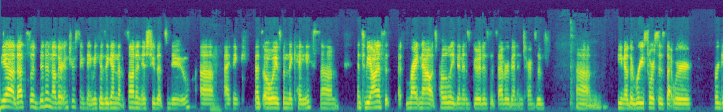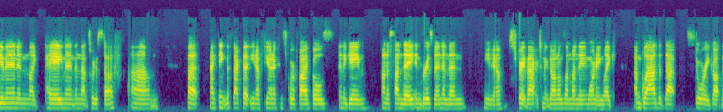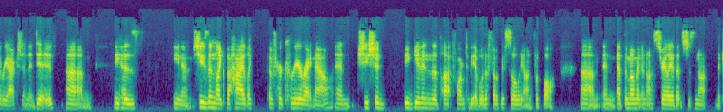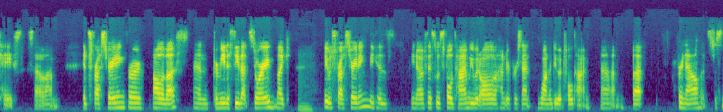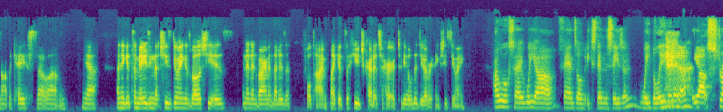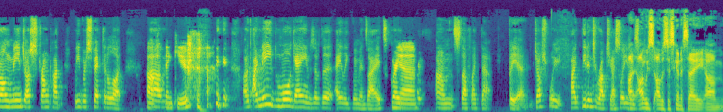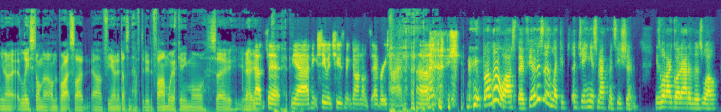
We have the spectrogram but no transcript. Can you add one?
Yeah, that's been another interesting thing because again, that's not an issue that's new. Um, Mm. I think that's always been the case. Um, and to be honest, it, right now it's probably been as good as it's ever been in terms of, um, you know, the resources that we're we're given and like payment and that sort of stuff. Um, but I think the fact that you know Fiona can score five goals in a game on a Sunday in Brisbane and then you know straight back to McDonald's on Monday morning, like I'm glad that that story got the reaction it did um, because you know she's in like the high like of her career right now and she should be given the platform to be able to focus solely on football um, and at the moment in australia that's just not the case so um, it's frustrating for all of us and for me to see that story like Mm. it was frustrating because you know if this was full time we would all 100% want to do it full time um, but for now it's just not the case so um, yeah i think it's amazing that she's doing as well as she is in an environment that isn't full time like it's a huge credit to her to be able to do everything she's doing I will say we are fans of extend the season. We believe in Yeah. it. We are strong. Me and Josh, strong part. We respect it a lot. oh Um, thank you I, I need more games of the A League Women's. I it's great, yeah um, stuff like that. But yeah, Josh, we I did interrupt you. I saw you. I, I was I was just going to say, um, you know, at least on the on the bright side, uh, Fiona doesn't have to do the farm work anymore. So you know, that's it yeah i think she would choose mcdonald's every time uh, but I'm going to ask though. Fiona's a, like a, a genius mathematician, is what I got out of it as well.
